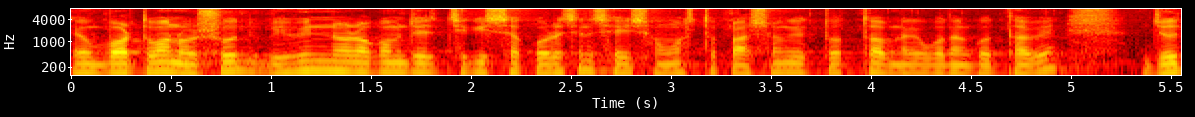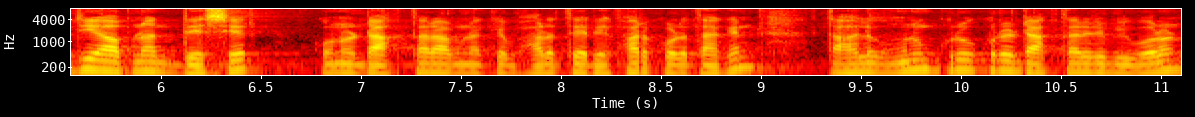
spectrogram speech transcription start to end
এবং বর্তমান ওষুধ, বিভিন্ন রকম যে চিকিৎসা করেছেন, সেই সমস্ত প্রাসঙ্গিক তথ্য আপনাকে প্রদান করতে হবে। যদি আপনার দেশের কোনো ডাক্তার আপনাকে ভারতে রেফার করে থাকেন, তাহলে অনুগ্রহ করে ডাক্তারের বিবরণ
